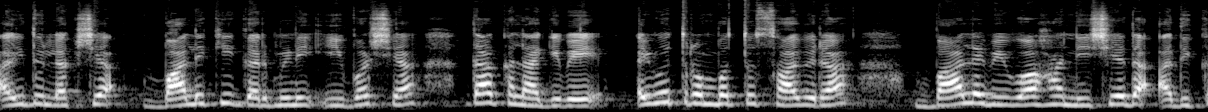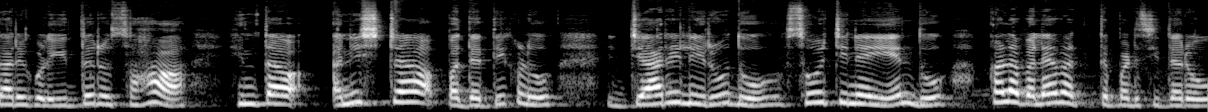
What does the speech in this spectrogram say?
ಐದು ಲಕ್ಷ ಬಾಲಕಿ ಗರ್ಭಿಣಿ ಈ ವರ್ಷ ದಾಖಲಾಗಿವೆ. ಐವತ್ತೊಂಬತ್ತು ಸಾವಿರ ಬಾಲ್ಯ ವಿವಾಹ ನಿಷೇಧ ಅಧಿಕಾರಿಗಳು ಇದ್ದರೂ ಸಹ ಇಂಥ ಅನಿಷ್ಟ ಪದ್ಧತಿಗಳು ಜಾರಿಯಲ್ಲಿರುವುದು ಸೂಚನೆ ಎಂದು ಕಳವಳ ವ್ಯಕ್ತಪಡಿಸಿದರು.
